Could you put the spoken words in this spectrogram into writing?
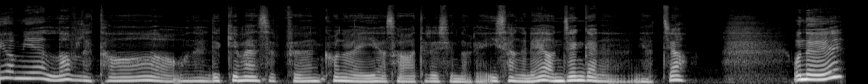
주현미의 러브레터 오늘 느낌 한 스푼 코너에 이어서 들으신 노래 이상은의 언젠가는 이었죠. 오늘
